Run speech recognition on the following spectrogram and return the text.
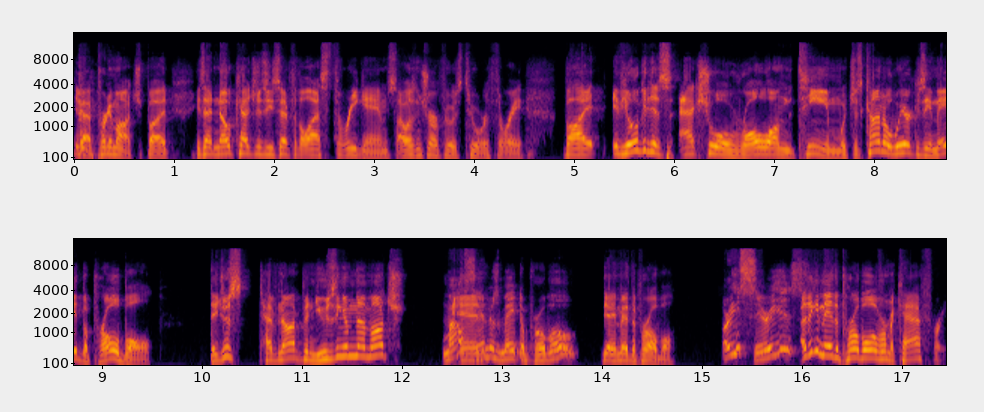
Yeah, pretty much. But he's had no catches, he said, for the last three games. I wasn't sure if it was two or three. But if you look at his actual role on the team, which is kind of weird because he made the Pro Bowl, they just have not been using him that much. Miles And- Sanders made the Pro Bowl. Yeah, he made the Pro Bowl. Are you serious? I think he made the Pro Bowl over McCaffrey.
